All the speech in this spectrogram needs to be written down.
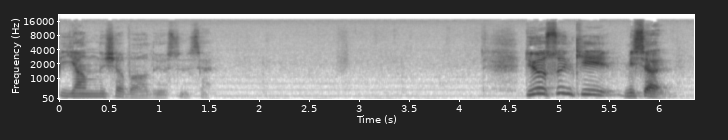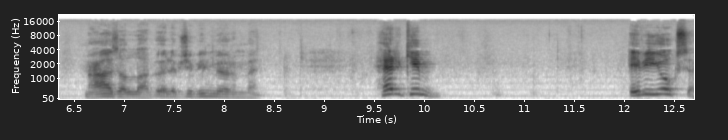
bir yanlışa bağlıyorsun sen. Diyorsun ki misal, maazallah böyle bir şey bilmiyorum ben. Her kim evi yoksa,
